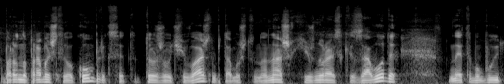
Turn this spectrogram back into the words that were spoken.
оборонно-промышленного комплекса. Это тоже очень важно, потому что на наших южноуральских заводах этому будет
